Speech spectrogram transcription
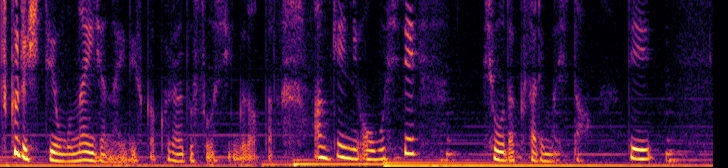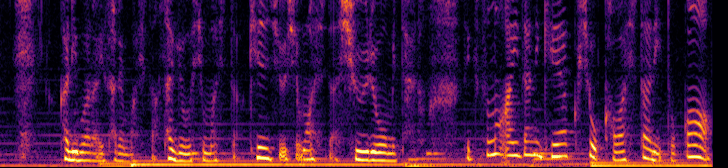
作る必要もないじゃないですかクラウドソーシングだったら。案件に応募して承諾されました。で仮払いされました。作業しました。研修しました。終了みたいな。でその間に契約書を交わしたりとか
